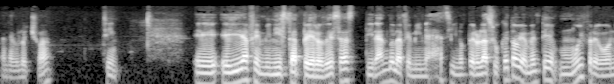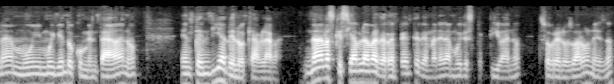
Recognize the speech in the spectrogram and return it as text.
Anabel Ochoa, sí eh, ella feminista, pero de esas tirando la feminazi, ¿no? Pero la sujeta obviamente muy fregona, muy, muy bien documentada, ¿no? Entendía de lo que hablaba. Nada más que sí hablaba de repente de manera muy despectiva, ¿no? Sobre los varones, ¿no?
